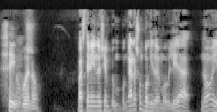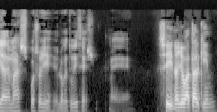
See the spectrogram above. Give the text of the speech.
Sí, Vamos. bueno, Vas teniendo siempre, ganas un poquito de movilidad, ¿no? Y además, pues oye, lo que tú dices. eh, sí, no lleva Tarkin,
